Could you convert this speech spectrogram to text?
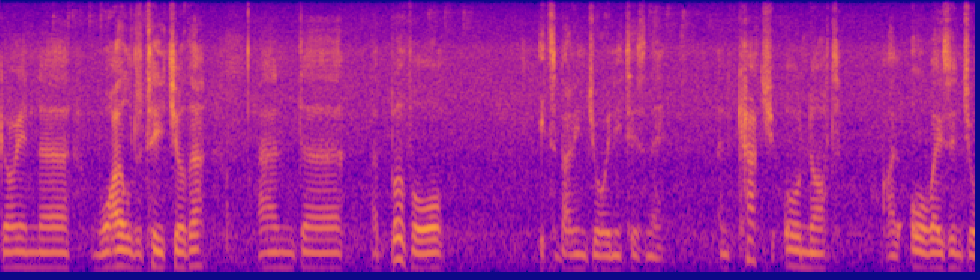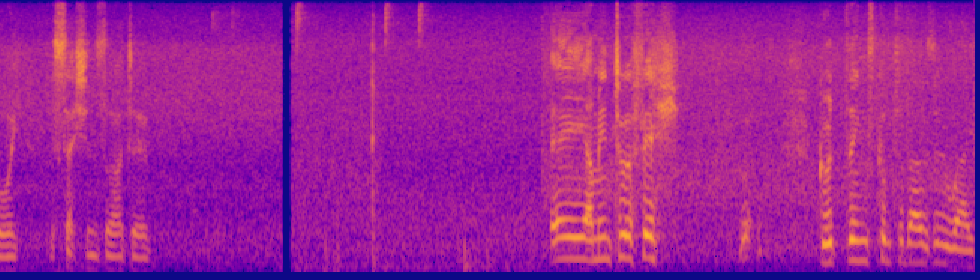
going uh, wild at each other, and uh, above all, it's about enjoying it, isn't it? And catch or not, I always enjoy the sessions that I do. Hey, I'm into a fish. Good things come to those who wait.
